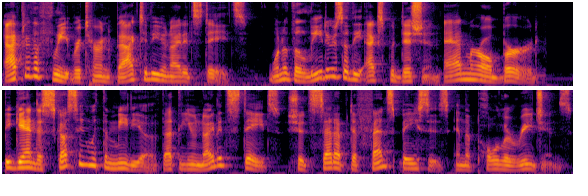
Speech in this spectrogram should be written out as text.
After the fleet returned back to the United States, one of the leaders of the expedition, Admiral Byrd, began discussing with the media that the United States should set up defense bases in the polar regions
